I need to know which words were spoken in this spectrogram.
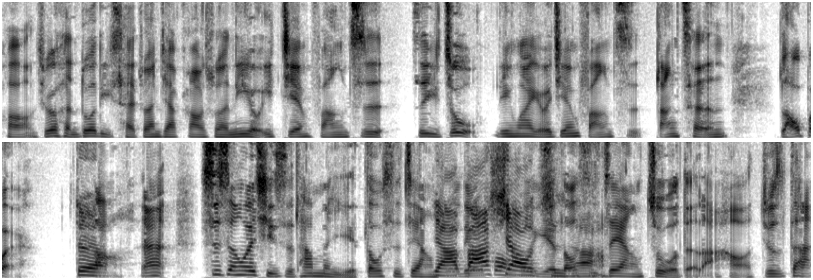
哈、嗯，就很多理财专家告诉说，你有一间房子自己住，另外有一间房子当成老本。对啊，那师生会其实他们也都是这样，哑巴孝子也都是这样做的啦，哈，就是他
